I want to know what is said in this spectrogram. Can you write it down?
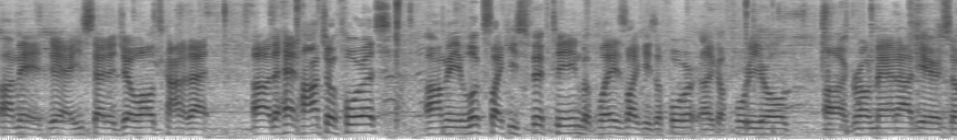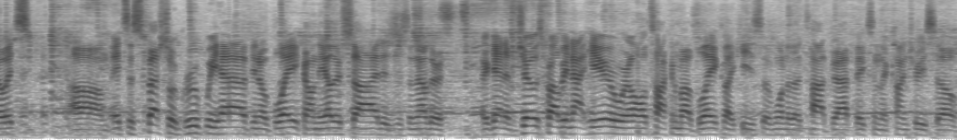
I mean, yeah, you said it. Joe Alt's kind of that, uh, the head honcho for us. I Um, he looks like he's 15, but plays like he's a four, like a 40-year-old uh, grown man out here. So it's um, it's a special group we have. You know, Blake on the other side is just another. Again, if Joe's probably not here, we're all talking about Blake like he's one of the top draft picks in the country. So,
